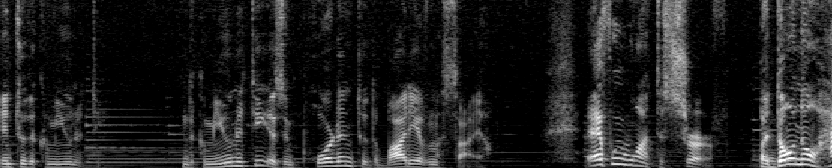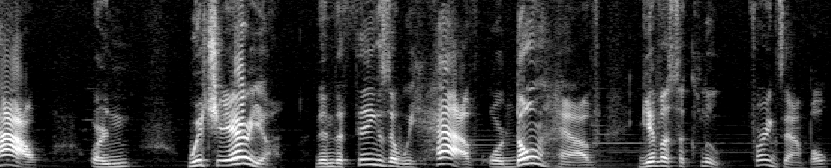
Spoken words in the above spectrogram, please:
and to the community. And the community is important to the body of Messiah. If we want to serve, but don't know how or in which area, then the things that we have or don't have give us a clue. For example,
